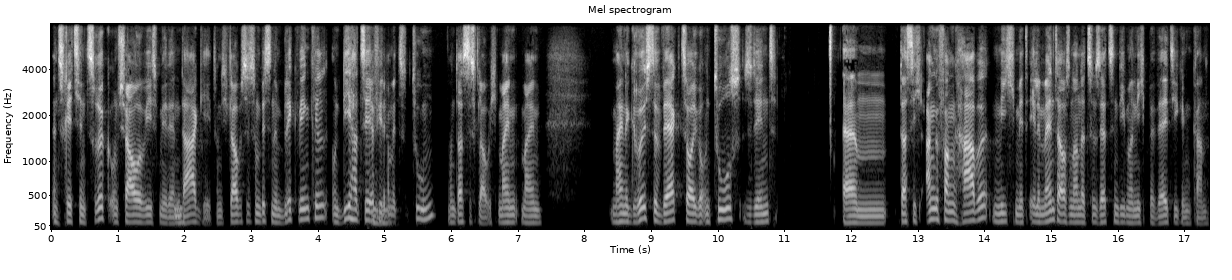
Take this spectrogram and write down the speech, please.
ein Schrittchen zurück und schaue, wie es mir denn mhm. da geht. Und ich glaube, es ist so ein bisschen ein Blickwinkel und die hat sehr viel mhm. damit zu tun. Und das ist, glaube ich, mein, mein, meine größte Werkzeuge und Tools sind, ähm, dass ich angefangen habe, mich mit Elementen auseinanderzusetzen, die man nicht bewältigen kann.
